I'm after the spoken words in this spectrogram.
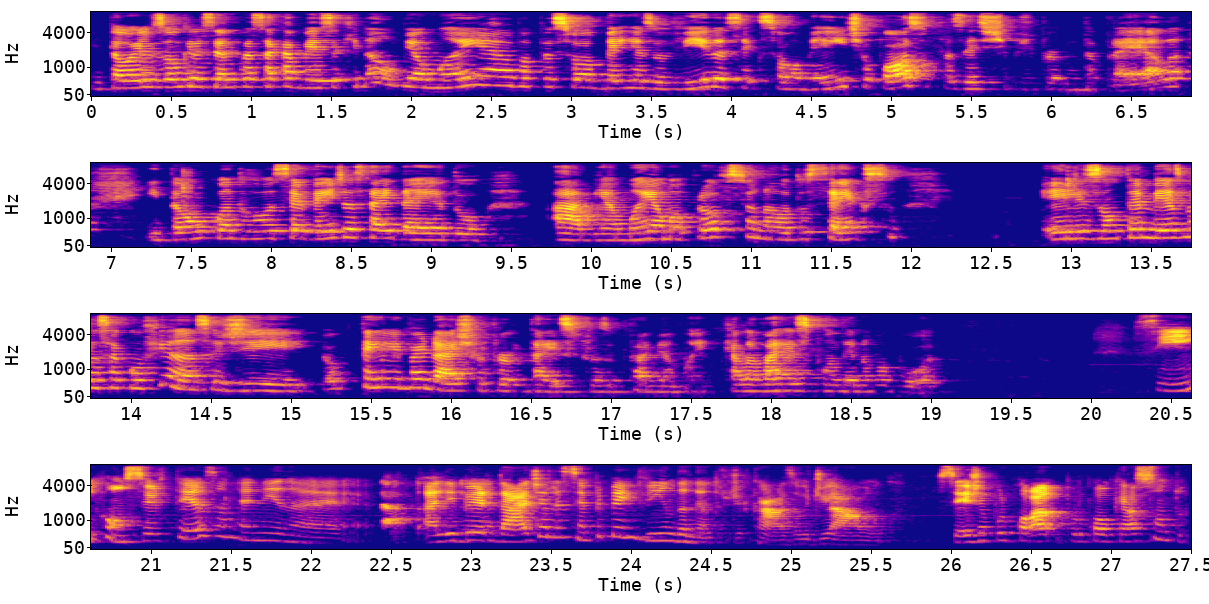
Então eles vão crescendo com essa cabeça que não, minha mãe é uma pessoa bem resolvida sexualmente, eu posso fazer esse tipo de pergunta para ela. Então, quando você vende essa ideia do ah, minha mãe é uma profissional do sexo, eles vão ter mesmo essa confiança de eu tenho liberdade para perguntar isso para minha mãe, que ela vai responder numa boa. Sim, com certeza, né, Nina? A liberdade ela é sempre bem-vinda dentro de casa, o diálogo, seja por, qual, por qualquer assunto.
